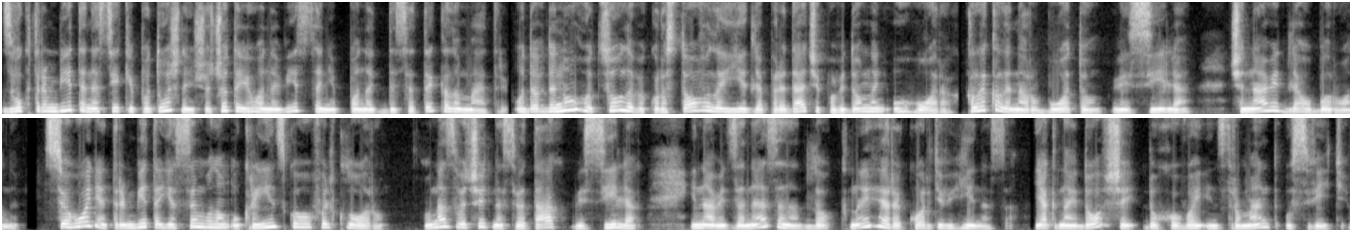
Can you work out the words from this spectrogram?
Звук трембіти настільки потужний, що чути його на відстані понад 10 кілометрів. У давнину гуцули використовували її для передачі повідомлень у горах, кликали на роботу, весілля чи навіть для оборони. Сьогодні трембіта є символом українського фольклору. Вона звучить на святах, весіллях і навіть занесена до книги рекордів Гіннеса як найдовший духовий інструмент у світі.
